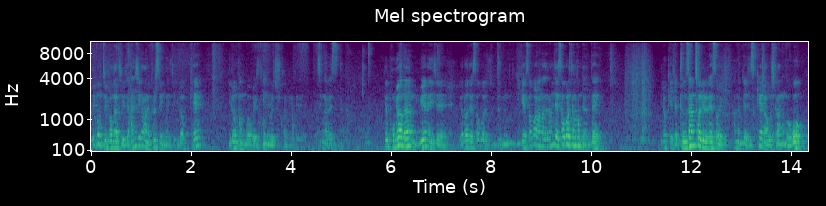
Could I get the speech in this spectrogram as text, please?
일본 뒷바가지 이제 한 시간 안에 풀 수 있는 이제 이렇게 이런 방법을 돈으로 주가 이제 생각했습니다. 근데 보면은 위에는 이제 여러 대 서버를 좀 두는 이게 서버 하나 한 대의 서버로 생각하면 되는데 이렇게 이제 분산 처리를 해서 하는 게 이제 스케일 아웃이라는 거고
